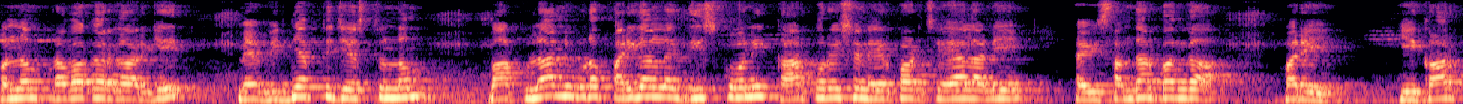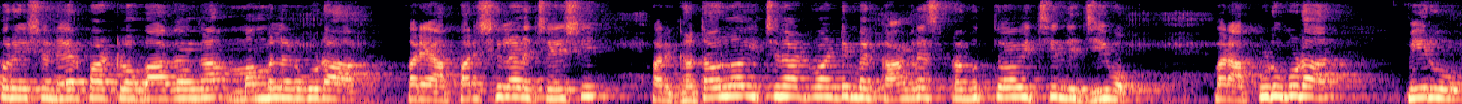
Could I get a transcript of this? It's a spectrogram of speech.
పొన్నం ప్రభాకర్ గారికి మేము విజ్ఞప్తి చేస్తున్నాం. మా కులాన్ని కూడా పరిగణనకు తీసుకొని కార్పొరేషన్ ఏర్పాటు చేయాలని ఈ సందర్భంగా మరి ఈ కార్పొరేషన్ ఏర్పాటులో భాగంగా మమ్మల్ని కూడా మరి ఆ పరిశీలన చేసి మరి గతంలో ఇచ్చినటువంటి మరి కాంగ్రెస్ ప్రభుత్వం ఇచ్చింది జీవో. మరి అప్పుడు కూడా మీరు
